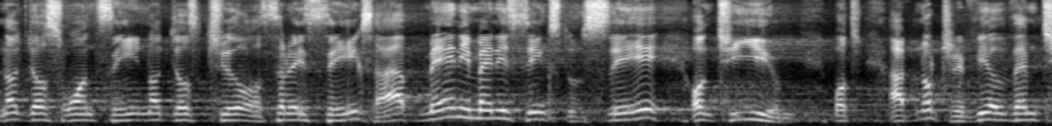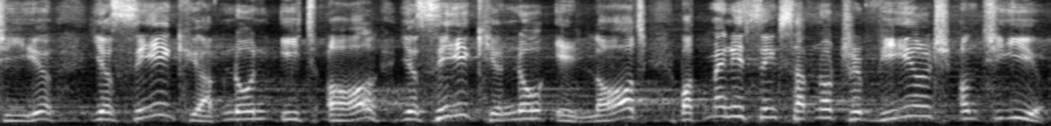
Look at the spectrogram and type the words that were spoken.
Not just one thing, not just two or three things. I have many, many things to say unto you, but I've not revealed them to you. You think you have known it all. You think you know a lot, but many things have not revealed unto you.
